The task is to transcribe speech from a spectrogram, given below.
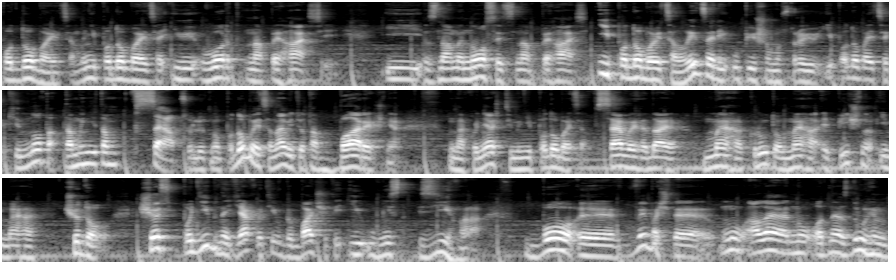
подобається. Мені подобається і лорд на Пегасі, і знаменосець на Пегасі. І подобаються лицарі у пішому строю, і подобається кіннота. Та мені там все абсолютно подобається. Навіть ота баришня на конячці мені подобається. Все виглядає мега круто, мега епічно і мега чудово. Щось подібне я хотів би бачити і у міст Зігмара. Бо, е, вибачте, ну але ну одне з другим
